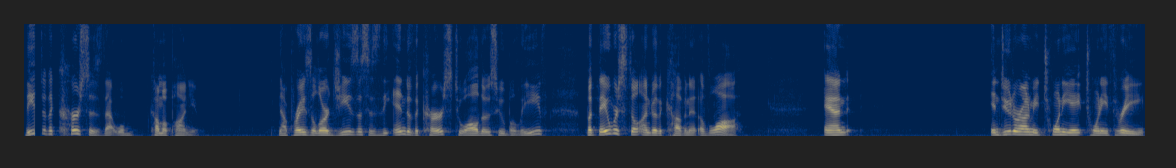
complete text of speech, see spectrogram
these are the curses that will come upon you. Now, praise the Lord, Jesus is the end of the curse to all those who believe but they were still under the covenant of law. And in Deuteronomy 28 23,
